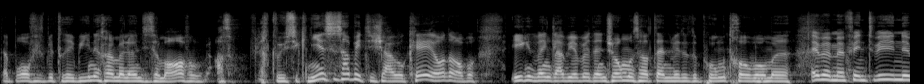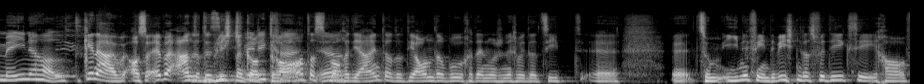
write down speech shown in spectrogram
den Profibetrieb reinkommen, lassen sie es am Anfang. Also, vielleicht gewisse genießen es auch ein ist auch okay, oder? Aber irgendwann, glaube ich, eben, dann schon muss halt dann wieder der Punkt kommen, wo man... Eben, man findet wie nicht mehr rein halt. Genau, also eben, entweder also bleibt man gerade dran, das ja. machen die einen, oder die anderen brauchen dann wahrscheinlich wieder Zeit äh, äh, zum reinfinden. Wie war denn das für dich? Ich habe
